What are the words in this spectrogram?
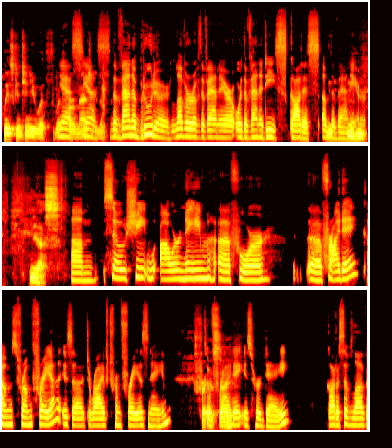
please continue with, with yes, her magic. Yes, the, the Vanabruder, lover of the Vanir, or the Vanadis, goddess of the Vanir. Mm-hmm. Yes. Um, so she, our name uh, for uh, Friday comes from Freya, is uh, derived from Freya's name. So Friday is her day. Goddess of love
